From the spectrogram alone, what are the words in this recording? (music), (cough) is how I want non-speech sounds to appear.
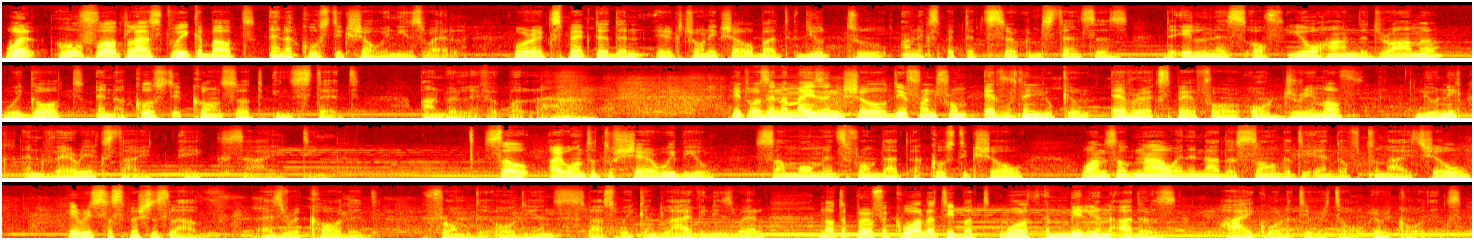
Well, who thought last week about an acoustic show in Israel? We were expected an electronic show, but due to unexpected circumstances, the illness of Johan the drummer, we got an acoustic concert instead. Unbelievable. (laughs) it was an amazing show, different from everything you could ever expect for or dream of, unique and very exciting. So, I wanted to share with you some moments from that acoustic show, one song now and another song at the end of tonight's show. Here is Suspicious Love, as recorded from the audience last weekend live in Israel. Not a perfect quality, but worth a million others high quality recordings.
